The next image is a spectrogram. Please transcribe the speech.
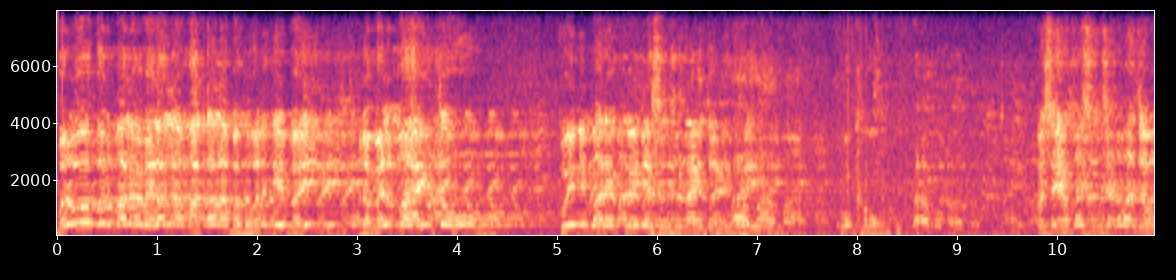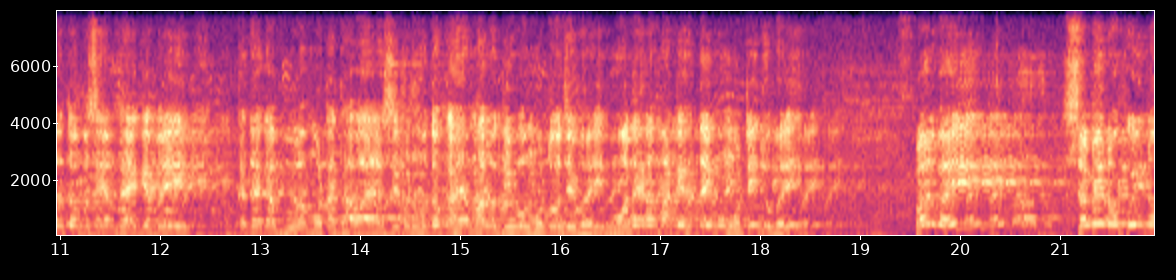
બરોબર મારા વેળાના માતાના ભગવાન કે ભાઈ રમેલમાં આવી તો હું કોઈને મારે કોઈને સંસડાય તો નહીં ભાઈ હું ખાઉં પછી એમાં સંસદમાં જવું તો પછી એમ થાય કે ભાઈ, કદાચ આ ભૂવા મોટા થવા આવ્યા છે, પણ હું તો કહે મારો દીવો મોટો છે ભાઈ. મોને એના માટે હૃદય હું મોટી છું ભાઈ. પણ ભાઈ, સમયનો કોઈનો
